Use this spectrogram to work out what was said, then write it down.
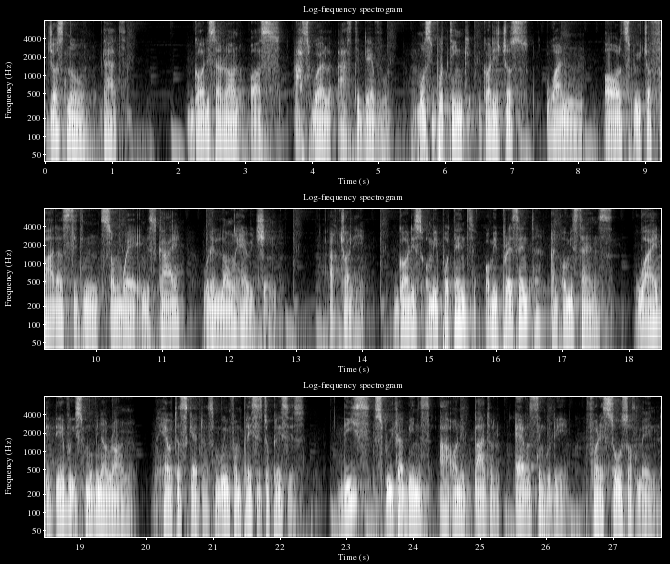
Just know that God is around us as well as the devil. Most people think God is just one all spiritual father sitting somewhere in the sky with a long hairy chin. Actually, God is omnipotent, omnipresent, and omniscience. Why the devil is moving around, helter skelter, moving from places to places. These spiritual beings are on a battle every single day for the souls of men.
